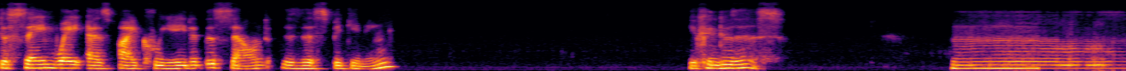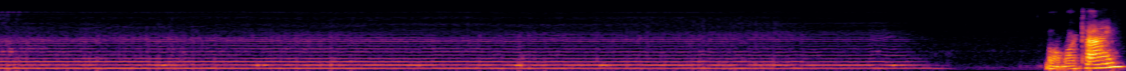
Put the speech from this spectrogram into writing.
the same way as I created the sound this beginning, you can do this. Mm. One more time.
